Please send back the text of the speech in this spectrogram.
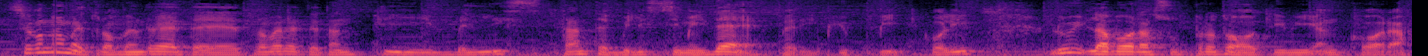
Secondo me troverete, troverete belliss- tante bellissime idee per i più piccoli. Lui lavora su prototipi ancora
